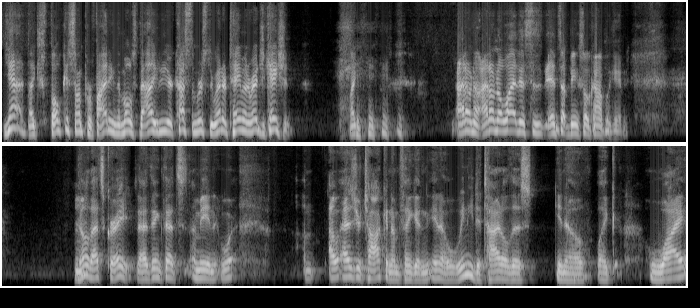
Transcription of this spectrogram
Yeah, like focus on providing the most value to your customers through entertainment or education. Like, I don't know. I don't know why this is, ends up being so complicated. No, that's great. I think that's. I mean, um, as you're talking, I'm thinking, you know, we need to title this, you know, like why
